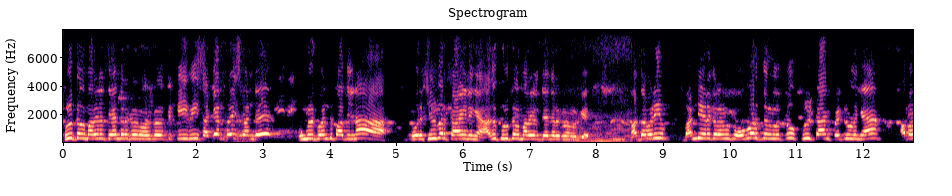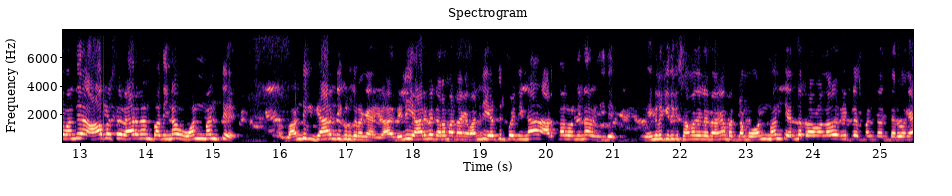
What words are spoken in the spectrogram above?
குழுக்கள் முறையில் தேர்ந்தெடுக்கிறவர்களுக்கு டிவி செகண்ட் ப்ரைஸ் வந்து உங்களுக்கு வந்து பாத்தீங்கன்னா ஒரு சில்வர் காயினுங்க அது குழுக்கள் மறையில் தேர்ந்தெடுக்கிறவங்களுக்கு. மற்றபடி வண்டி எடுக்கிறவங்களுக்கு ஒவ்வொருத்தவங்களுக்கும் ஃபுல் டேங்க் பெட்ரோலுங்க அப்புறம் வந்து ஆஃபர்ஸ்ல வேற என்னன்னு பாத்தீங்கன்னா ஒன் மந்த் வண்டிக்கு கேரண்டி கொடுக்குறோங்க. வெளியே யாருமே தர மாட்டாங்க வண்டி எடுத்துட்டு போயிட்டீங்கன்னா அடுத்த நாள் வந்தீங்கன்னா இது எங்களுக்கு இதுக்கு சம்மந்தம் இல்லைங்க பட் நம்ம ஒன் மந்த் எந்த ப்ராப்ளம் இருந்தாலும் ரீப்ளேஸ்மெண்ட் வந்து தருவோங்க.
